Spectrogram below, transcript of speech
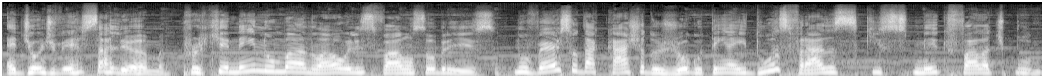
é de onde veio essa lhama. Porque nem no manual eles falam sobre isso. No verso da caixa do jogo tem aí duas frases que meio que fala, tipo,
